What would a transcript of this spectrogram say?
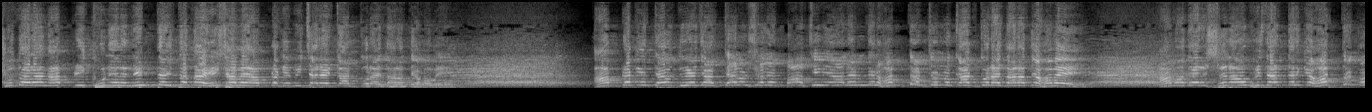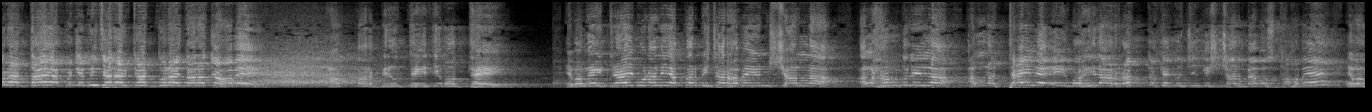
সুতরাং আপনি খুনের নির্দেশদাতা হিসাবে আপনাকে বিচারের কাঠগোড়ায় দাঁড়াতে হবে। আপনাকে দুই হাজার তেরো সালে পাঁচই আলেমদের হত্যার জন্য কাঠগড়ায় দাঁড়াতে হবে। আমাদের সেনা অফিসারদেরকে হত্যা করার, তাই আপনাকে বিচারের কাঠগড়ায় দাঁড়াতে হবে। আপনার বিরুদ্ধে ইতিমধ্যে, এবং এই ট্রাইব্যুনালে আপনার বিচার হবে ইনশাআল্লাহ। আলহামদুলিল্লাহ, আল্লাহ চাইলে এই মহিলার রক্তক্ষেকু চিকিৎসার ব্যবস্থা হবে, এবং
